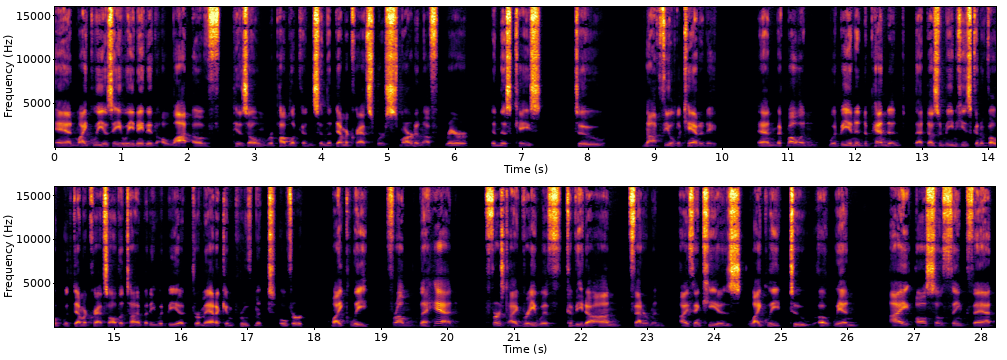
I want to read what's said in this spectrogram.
and Mike Lee has alienated a lot of his own Republicans. And the Democrats were smart enough, rare in this case, to not field a candidate. And McMullin would be an independent. That doesn't mean he's going to vote with Democrats all the time, but he would be a dramatic improvement over Mike Lee. From the head, first, I agree with Kavita on Fetterman. I think he is likely to uh, win. I also think that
